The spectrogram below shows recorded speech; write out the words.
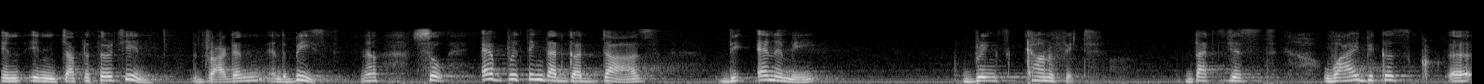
in, in chapter 13 the dragon and the beast. You know? So everything that God does, the enemy brings counterfeit. That's just why? Because uh,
